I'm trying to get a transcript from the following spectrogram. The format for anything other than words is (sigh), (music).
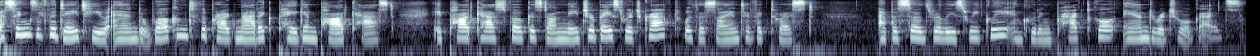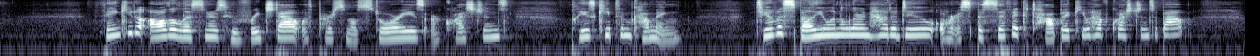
Blessings of the day to you, and welcome to the Pragmatic Pagan Podcast, a podcast focused on nature based witchcraft with a scientific twist. Episodes released weekly, including practical and ritual guides. Thank you to all the listeners who've reached out with personal stories or questions. Please keep them coming. Do you have a spell you want to learn how to do, or a specific topic you have questions about?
